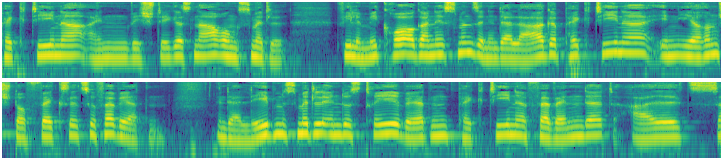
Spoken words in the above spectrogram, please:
Pektine ein wichtiges Nahrungsmittel. Viele Mikroorganismen sind in der Lage, Pektine in ihren Stoffwechsel zu verwerten. In der Lebensmittelindustrie werden Pektine verwendet als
